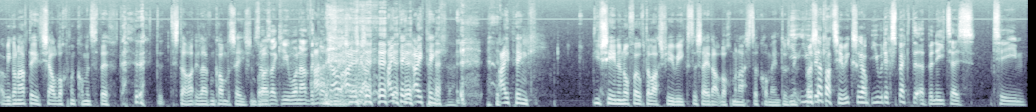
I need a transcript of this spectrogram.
Are we going to have the Shell Lookman coming to the, the start eleven conversation? Sounds but like you want to have the I, conversation. no, I, I think. I think. I think. You've seen enough over the last few weeks to say that Lookman has to come in, doesn't You- it? you But I said that two weeks ago. You would expect that a Benitez team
